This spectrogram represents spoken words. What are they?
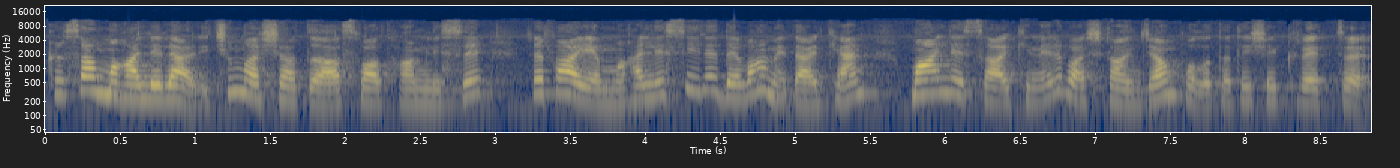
kırsal mahalleler için başlattığı asfalt hamlesi Refahiye Mahallesi ile devam ederken mahalle sakinleri Başkan Can Polat'a teşekkür etti.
